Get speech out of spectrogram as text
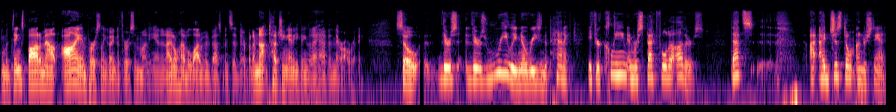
when things bottom out, I am personally going to throw some money in, and I don't have a lot of investments in there, but I'm not touching anything that I have in there already. So there's there's really no reason to panic if you're clean and respectful to others. That's I, I just don't understand.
